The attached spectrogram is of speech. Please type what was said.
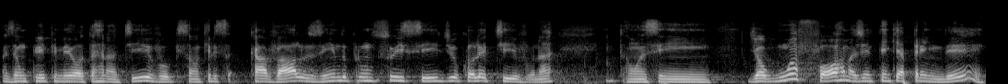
mas é um clipe meio alternativo, que são aqueles cavalos indo para um suicídio coletivo, né? Então, assim, de alguma forma a gente tem que aprender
